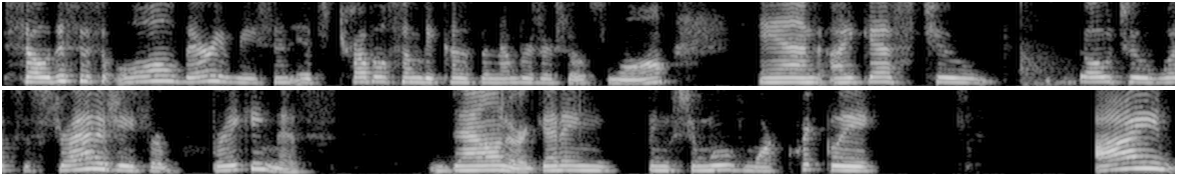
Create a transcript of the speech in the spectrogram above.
So this is all very recent. It's troublesome because the numbers are so small. And I guess to go to what's the strategy for breaking this down or getting things to move more quickly, I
